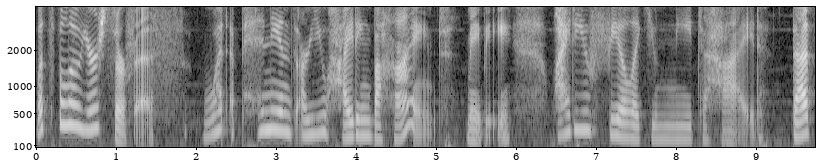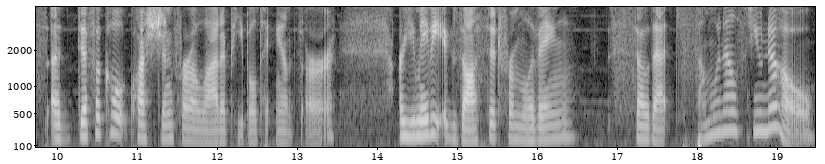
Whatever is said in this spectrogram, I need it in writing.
What's below your surface? What opinions are you hiding behind? Maybe. Why do you feel like you need to hide? That's a difficult question for a lot of people to answer. Are you maybe exhausted from living so that someone else you know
